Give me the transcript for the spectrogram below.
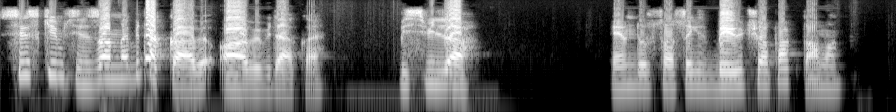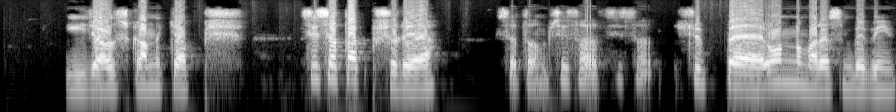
Siz kimsiniz anla bir dakika abi. Abi bir dakika. Bismillah. M408 B3 yapak da aman. İyice alışkanlık yapmış. Sis atak şuraya. Sis atalım sis at sis at. Süper 10 numarasın bebeğim.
